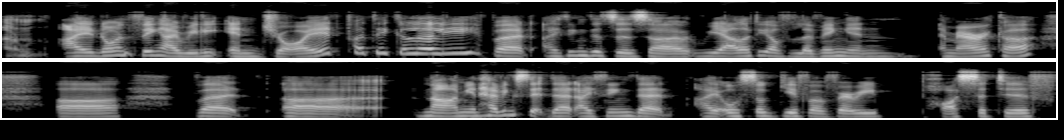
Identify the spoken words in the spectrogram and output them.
um, I don't think I really enjoy it particularly, but I think this is a reality of living in America. Uh, but uh, now, I mean, having said that, I think that I also give a very positive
